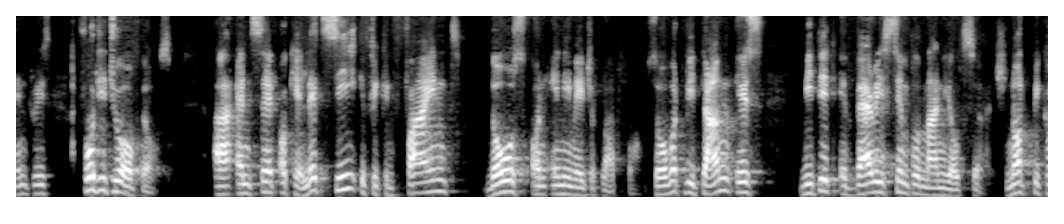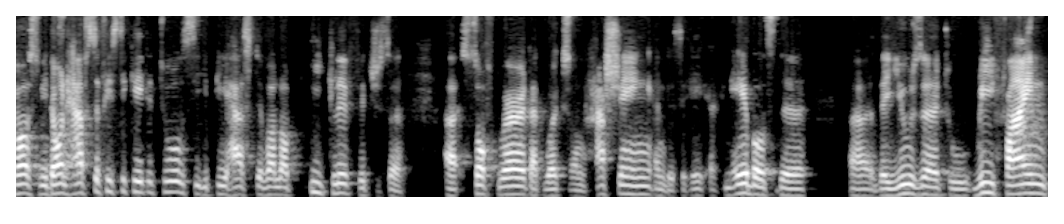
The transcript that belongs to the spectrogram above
entries, 42 of those, uh, and said, okay, let's see if we can find those on any major platform. So what we've done is we did a very simple manual search, not because we don't have sophisticated tools. CEP has developed eGLYPH, which is a, a software that works on hashing and this enables the, uh, the user to refine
